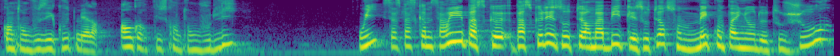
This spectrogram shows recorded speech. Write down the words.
quand on vous écoute, mais alors encore plus quand on vous lit. Oui, ça se passe comme ça? Oui, parce que, parce que les auteurs m'habitent. Les auteurs sont mes compagnons de toujours.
